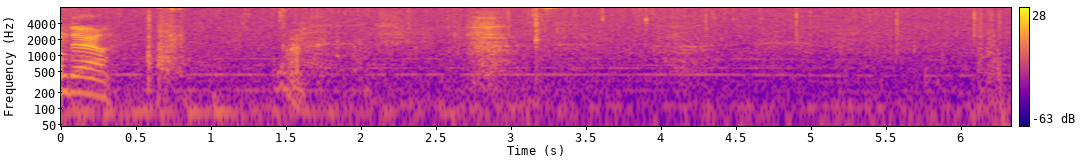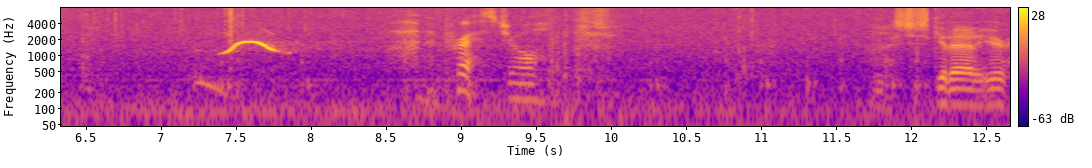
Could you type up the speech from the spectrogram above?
on down. I'm impressed, Joel. Let's just get out of here.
